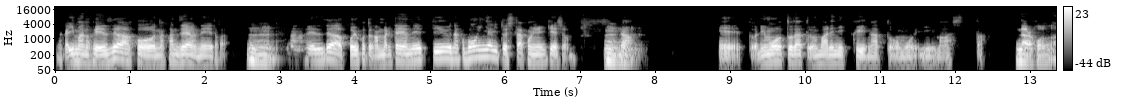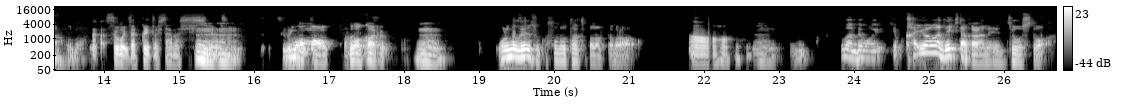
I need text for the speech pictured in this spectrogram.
なんか今のフェーズではこんな感じだよねとか、うんうん今のフェーズではこういうこと頑張りたいよねっていう、なんかぼんやりとしたコミュニケーション、うんがえっ、と、リモートだと生まれにくいなと思いました。なるほどなるほど。なんかすごいざっくりとした話しうんますけどうんすごいまあまあ、わかる。うん。俺も前職その立場だったから、ああ、うん。まあでも、やっぱ会話はできたからね、上司とは。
